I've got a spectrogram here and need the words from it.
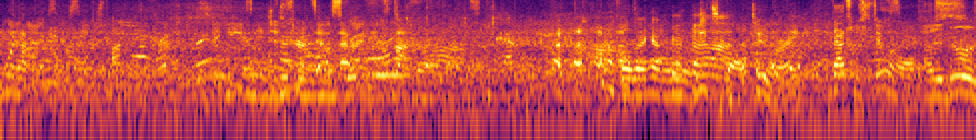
would have to read it see this time. It just turns out that way. It's not. Well, they had a little heat spell too, right? That's what's doing all How you doing?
